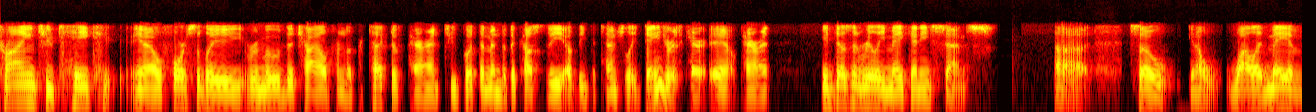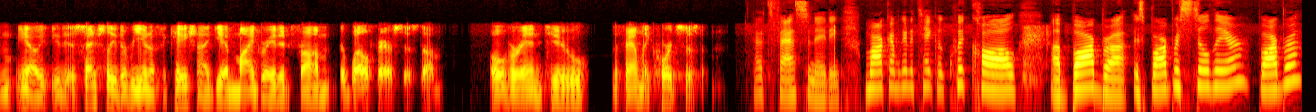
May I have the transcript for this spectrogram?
trying to take, you know, forcibly remove the child from the protective parent to put them into the custody of the potentially dangerous care, you know, parent, it doesn't really make any sense. Uh, so, you know, while it may have, you know, it, essentially the reunification idea migrated from the welfare system over into the family court system. That's fascinating. Marc, I'm going to take a quick call. Uh, Barbara, is Barbara still there? Barbara?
